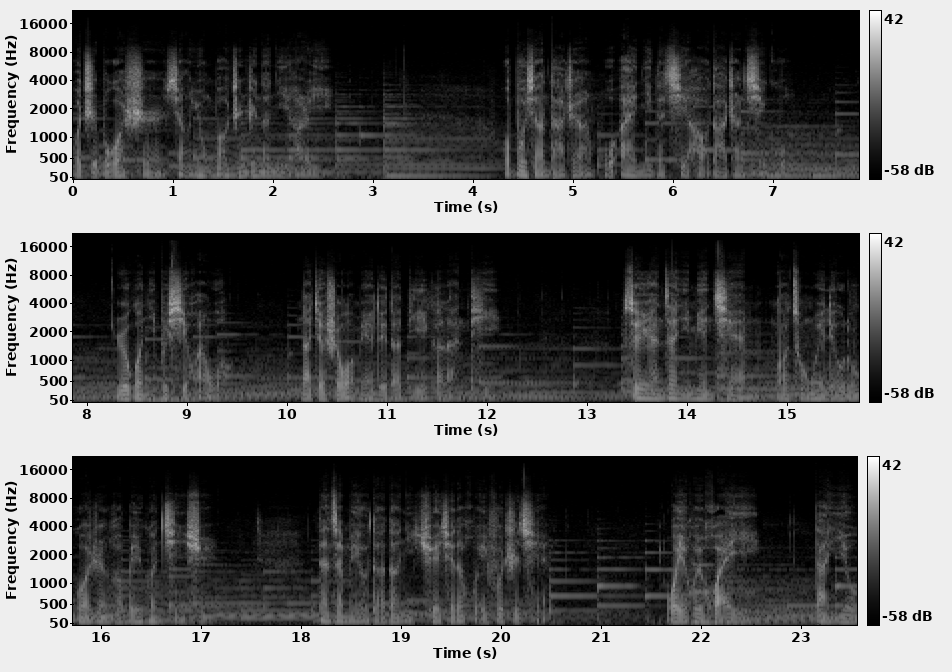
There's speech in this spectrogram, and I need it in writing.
我只不过是想拥抱真正的你而已。我不想打着我爱你的旗号大张旗鼓。如果你不喜欢我，那就是我面对的第一个难题。虽然在你面前，我从未流露过任何悲观情绪，但在没有得到你确切的回复之前。我也会怀疑、担忧、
